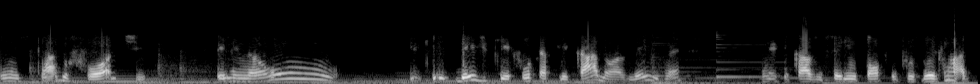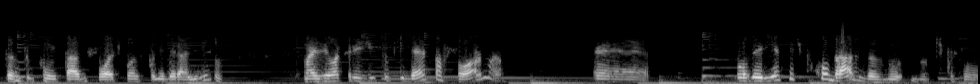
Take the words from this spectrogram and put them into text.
um Estado forte, ele não, que- desde que fosse aplicado as leis, né? Nesse caso seria utópico para os dois lados, tanto para um Estado forte quanto para o liberalismo. Mas eu acredito que dessa forma é, poderia ser tipo cobrado do, do- do, tipo assim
